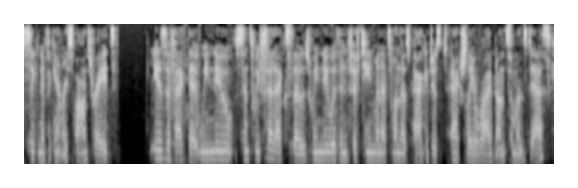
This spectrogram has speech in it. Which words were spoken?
significant response rates is the fact that we knew since we FedEx those, we knew within 15 minutes when those packages actually arrived on someone's desk.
